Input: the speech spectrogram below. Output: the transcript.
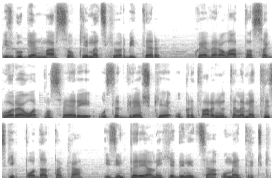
izgubljen Marsov klimatski orbiter koji je verovatno sagoreo u atmosferi usled greške u pretvaranju telemetrijskih podataka iz imperialnih jedinica u metričke.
